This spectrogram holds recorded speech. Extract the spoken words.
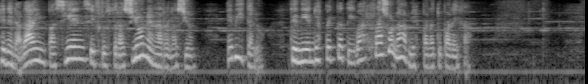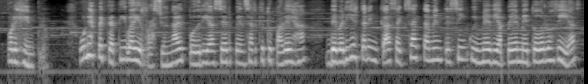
generará impaciencia y frustración en la relación. Evítalo, teniendo expectativas razonables para tu pareja. Por ejemplo, una expectativa irracional podría ser pensar que tu pareja debería estar en casa exactamente 5 y media pm todos los días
